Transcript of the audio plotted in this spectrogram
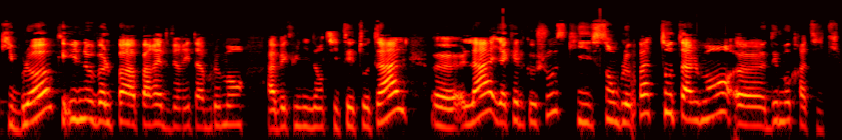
qui bloquent. Ils ne veulent pas apparaître véritablement avec une identité totale. là, il y a quelque chose qui semble pas totalement démocratique.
